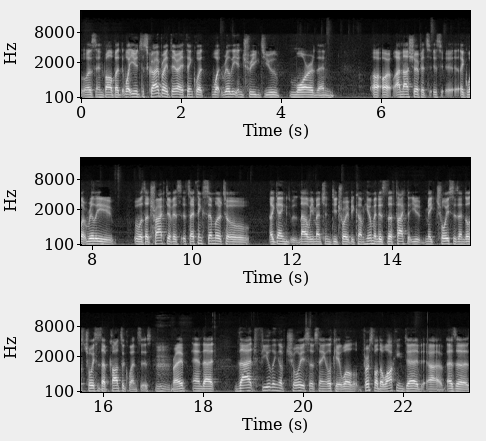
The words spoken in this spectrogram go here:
was involved. But what you described right there, I think what what really intrigued you more than, or, or I'm not sure if it's is like what really was attractive is it's I think similar to again now we mentioned Detroit Become Human is the fact that you make choices and those choices have consequences, mm-hmm. right? And that that feeling of choice of saying, okay, well, first of all, The Walking Dead uh, as a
